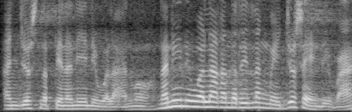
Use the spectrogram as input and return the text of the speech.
ang Diyos na pinaniniwalaan mo. Naniniwala ka na rin lang may Diyos eh, di ba?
